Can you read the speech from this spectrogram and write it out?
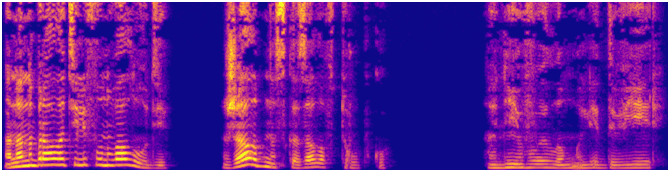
она набрала телефон Володи, жалобно сказала в трубку. Они выломали дверь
